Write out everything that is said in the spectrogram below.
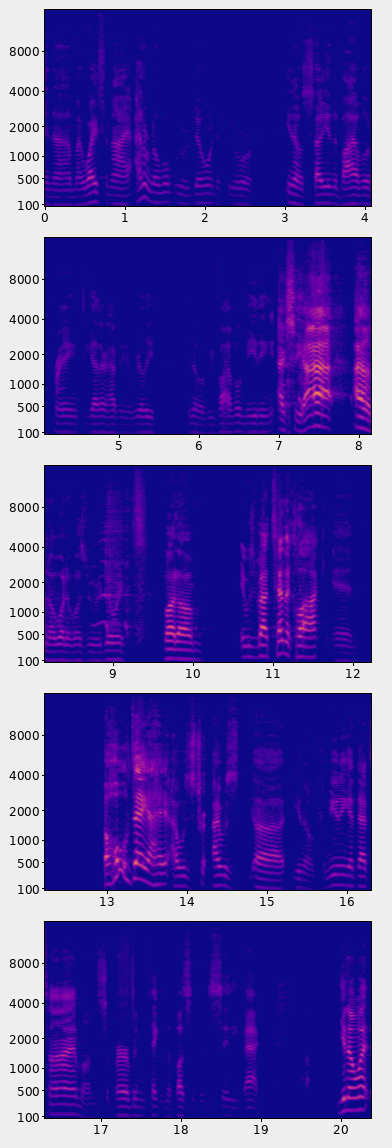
And uh, my wife and I, I don't know what we were doing, if we were, you know, studying the Bible or praying together, having a really, you know, revival meeting. Actually, I, I don't know what it was we were doing. But um, it was about 10 o'clock, and the whole day I, I was, tr- I was uh, you know, commuting at that time on Suburban, taking the bus into the city back. You know what?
